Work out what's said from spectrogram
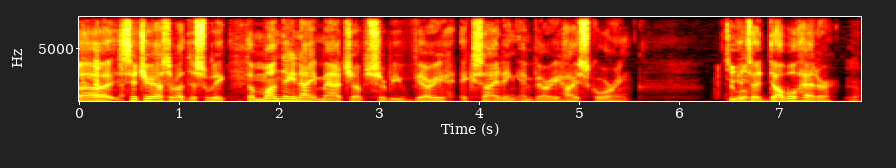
Uh, since you asked about this week, the Monday night matchups should be very exciting and very high scoring. two It's a them. doubleheader Yeah.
